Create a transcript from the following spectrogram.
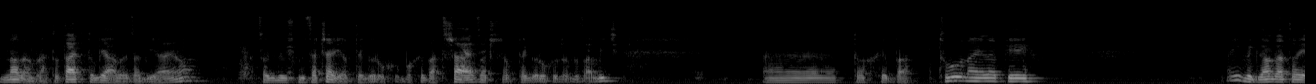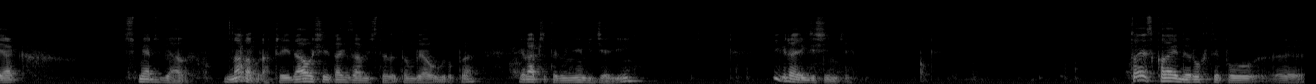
No dobra, to tak to białe zabijają. Co gdybyśmy zaczęli od tego ruchu? Bo chyba trzeba zacząć od tego ruchu, żeby zabić. E, to chyba tu najlepiej. No i wygląda to jak śmierć białych. No dobra, czyli dało się i tak zabić tę, tą białą grupę. Gracze tego nie widzieli i grali gdzieś indziej. To jest kolejny ruch typu y,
